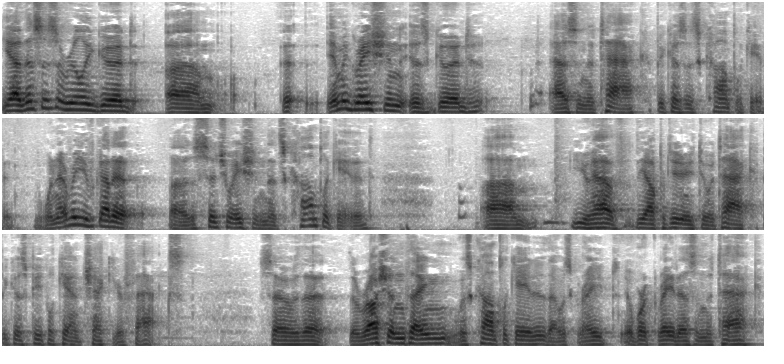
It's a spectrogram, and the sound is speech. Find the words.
yeah, this is a really good. Um, immigration is good as an attack because it's complicated. Whenever you've got a, a situation that's complicated, um, you have the opportunity to attack because people can't check your facts. So the, the Russian thing was complicated. That was great. It worked great as an attack.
